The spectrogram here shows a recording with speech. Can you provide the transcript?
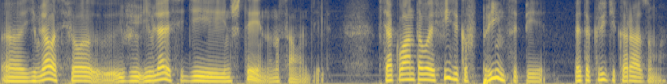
э, являлась, являлись идеи Эйнштейна на самом деле. Вся квантовая физика в принципе это критика разума.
